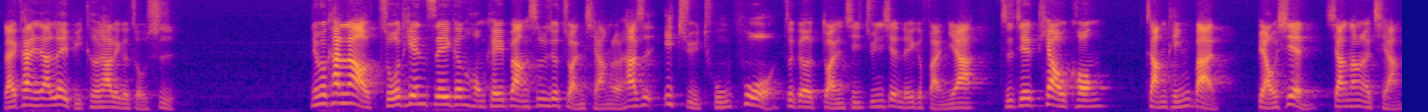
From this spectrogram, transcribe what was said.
来看一下类比科它的一个走势。你有没有看到昨天这一根红 K 棒是不是就转强了？它是一举突破这个短期均线的一个反压，直接跳空涨停板，表现相当的强。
